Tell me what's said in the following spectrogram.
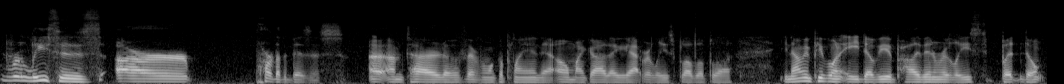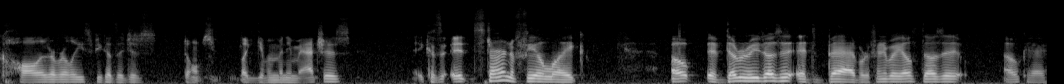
releases are part of the business. I, I'm tired of everyone complaining that oh my god they got released blah blah blah. You know how many people in AEW have probably been released but don't call it a release because they just don't like give them any matches because it's starting to feel like oh if WWE does it it's bad but if anybody else does it okay.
